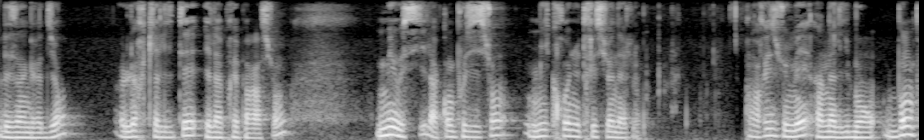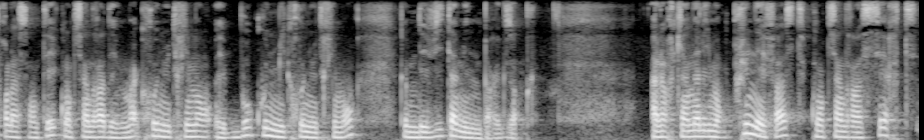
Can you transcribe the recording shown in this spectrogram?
les ingrédients, leur qualité et la préparation, mais aussi la composition micronutritionnelle. En résumé, un aliment bon pour la santé contiendra des macronutriments et beaucoup de micronutriments, comme des vitamines par exemple. Alors qu'un aliment plus néfaste contiendra certes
